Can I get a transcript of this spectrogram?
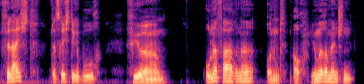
vielleicht das richtige Buch für unerfahrene und auch jüngere Menschen,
